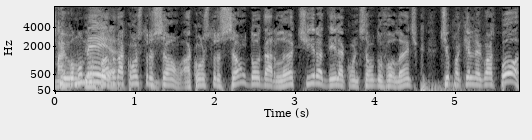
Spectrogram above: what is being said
Mas como meia. Eu falo da construção. A construção do Darlan tira dele a condição do volante, tipo aquele negócio, pô,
